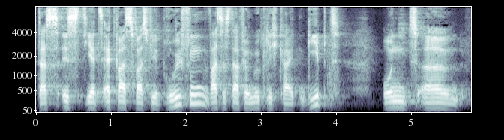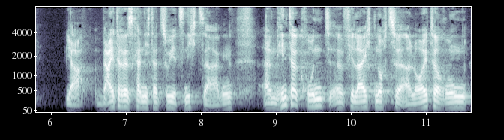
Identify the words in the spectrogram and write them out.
Das ist jetzt etwas, was wir prüfen, was es da für Möglichkeiten gibt. Und äh, ja, weiteres kann ich dazu jetzt nicht sagen. Ähm, Hintergrund äh, vielleicht noch zur Erläuterung,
